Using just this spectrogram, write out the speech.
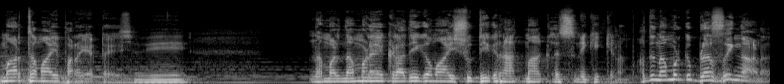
ആത്മാർത്ഥമായി പറയട്ടെ. നമ്മൾ നമ്മളെക്കാൾ അധികമായി ശുദ്ധീകരണ ആത്മാക്കളെ സ്നേഹിക്കണം. അത് നമ്മൾക്ക് ബ്ലെസ്സിങ് ആണ്.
